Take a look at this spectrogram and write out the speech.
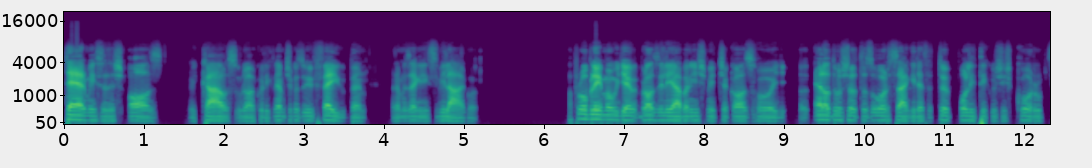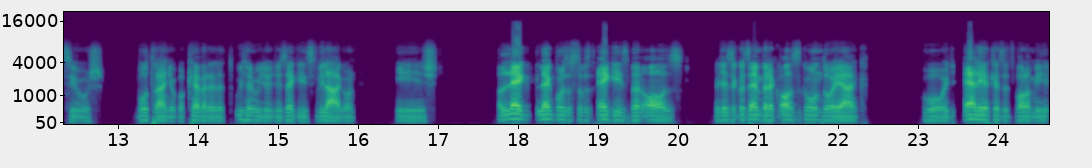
természetes az, hogy káosz uralkodik nem csak az ő fejükben, hanem az egész világon. A probléma ugye Brazíliában ismét csak az, hogy eladósodott az ország, illetve több politikus is korrupciós botrányokba keveredett, ugyanúgy, hogy az egész világon, és a leg, legborzasztóbb az egészben az, hogy ezek az emberek azt gondolják, hogy elérkezett valami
